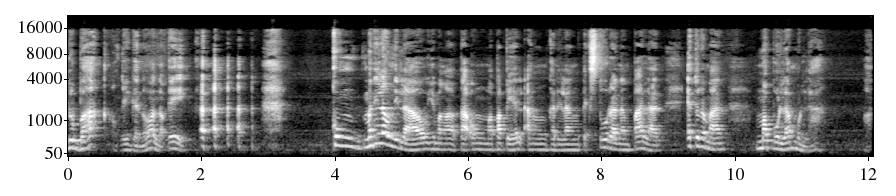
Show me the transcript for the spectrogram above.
lubak. Okay, ganon, okay. Kung manilaw-nilaw yung mga taong mapapel ang kanilang tekstura ng palad, eto naman, mapula-mula. Ah,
